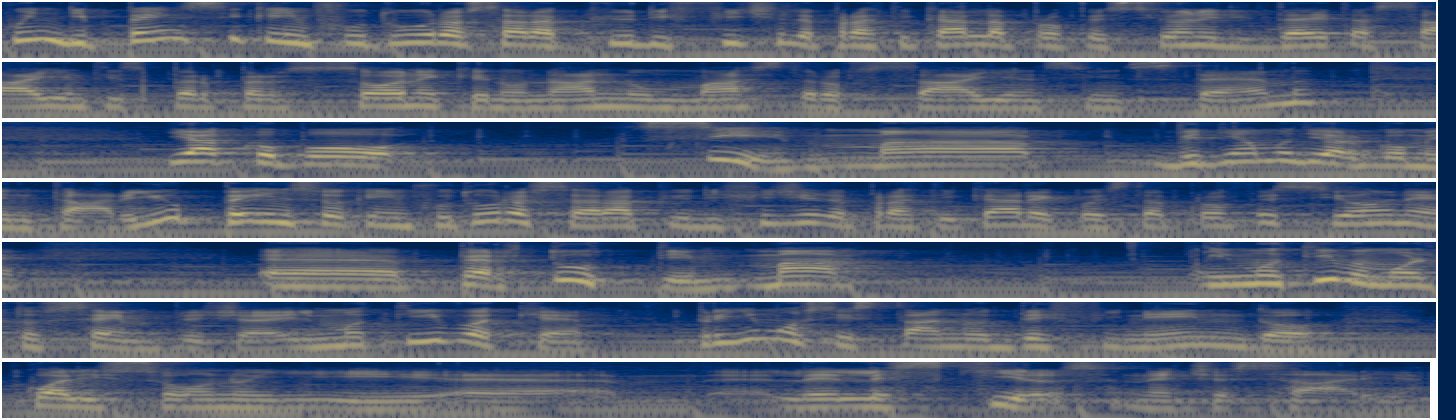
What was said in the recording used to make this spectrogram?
Quindi pensi che in futuro sarà più difficile praticare la professione di data scientist per persone che non hanno un Master of Science in STEM? Jacopo, sì, ma vediamo di argomentare. Io penso che in futuro sarà più difficile praticare questa professione eh, per tutti, ma il motivo è molto semplice, il motivo è che primo si stanno definendo quali sono i, eh, le, le, skills necessarie.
